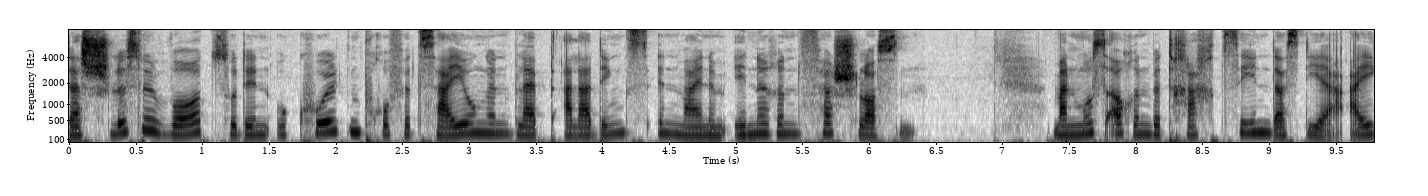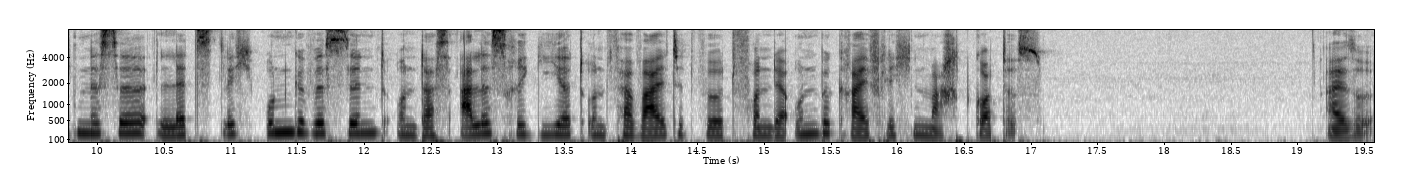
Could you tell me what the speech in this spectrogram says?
Das Schlüsselwort zu den okkulten Prophezeiungen bleibt allerdings in meinem Inneren verschlossen. Man muss auch in Betracht ziehen, dass die Ereignisse letztlich ungewiss sind und dass alles regiert und verwaltet wird von der unbegreiflichen Macht Gottes. Also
